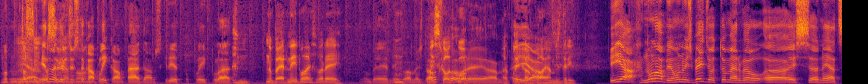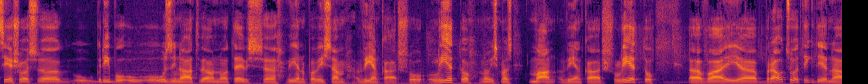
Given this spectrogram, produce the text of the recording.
Nu, tas Jā, ir tas, kas manā no... kā plikām pēdām skriet pa pliku ledu. nu, bērnībā es varēju. Nu, bērnībā mēs daudz ko varējām. Ar plikām kājām izdarīt. Jā, nu labi, un visbeidzot, tomēr vēl uh, es neatsiešos, uh, gribu uzzināt vēl no tevis uh, vienu pavisam vienkāršu lietu, nu vismaz man vienkāršu lietu. Uh, vai uh, braucot ikdienā,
